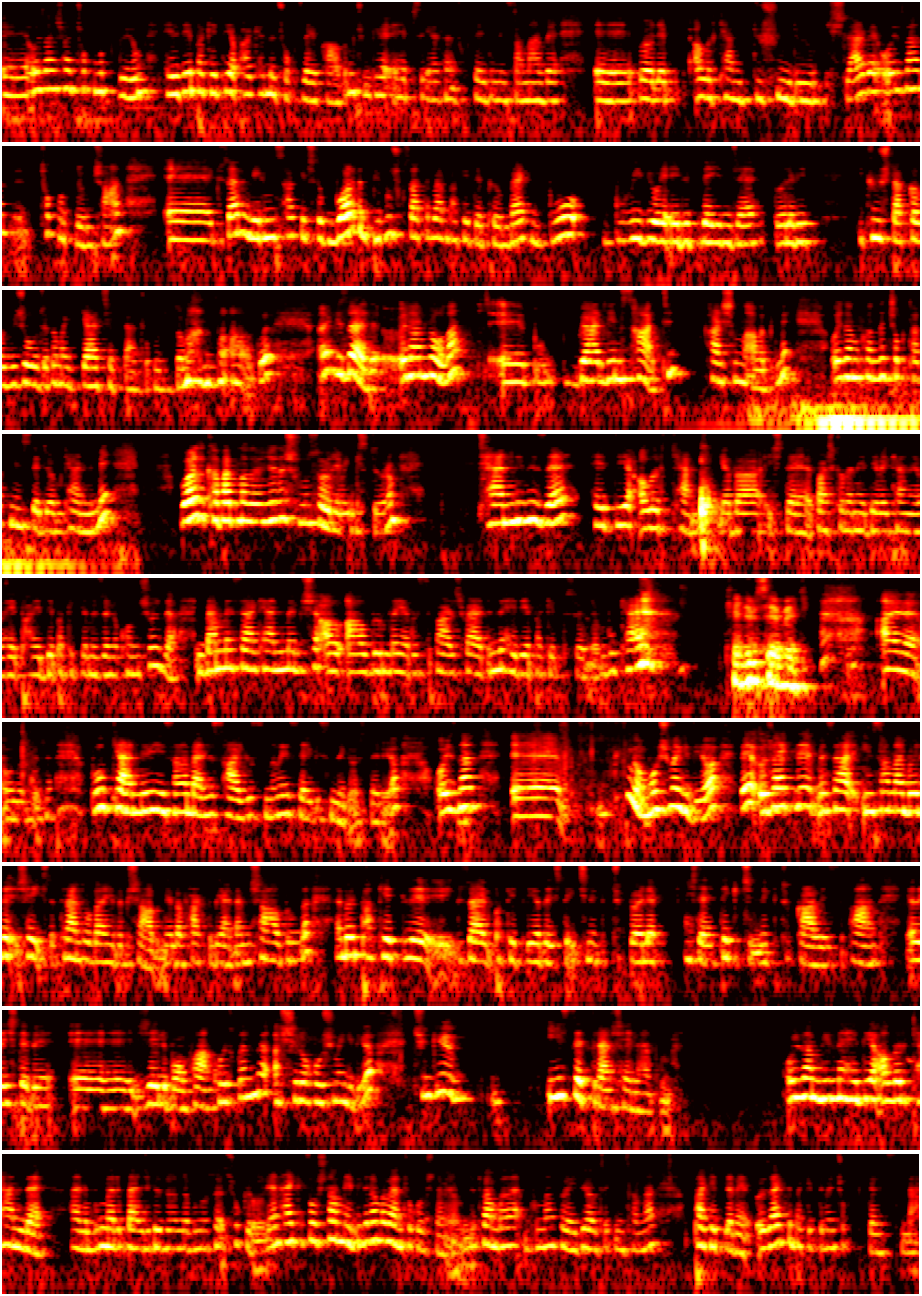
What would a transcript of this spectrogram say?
Ee, o yüzden şu an çok mutluyum. Hediye paketi yaparken de çok zevk aldım. Çünkü hepsi gerçekten çok sevdiğim insanlar ve e, böyle alırken düşündüğüm kişiler ve o yüzden e, çok mutluyum şu an. Ee, güzel bir verimli saat geçirdik. Bu arada bir buçuk saatte ben paket yapıyorum. Belki bu bu videoyu editleyince böyle bir 2-3 dakikalık bir şey olacak ama gerçekten çok uzun zamanımı aldı. Ama güzeldi. Önemli olan e, bu verdiğim saatin karşılığını alabilmek. O yüzden bu konuda çok tatmin hissediyorum kendimi. Bu arada kapatmadan önce de şunu söylemek istiyorum. Kendinize hediye alırken ya da işte başkalarına hediye ve kendine hep hediye paketleme üzerine konuşuyoruz ya. Ben mesela kendime bir şey al- aldığımda ya da sipariş verdiğimde hediye paketi söylüyorum. Bu Kendimi sevmek. Aynen onu diyeceğim. Bu kendini insana bence saygısını ve sevgisini de gösteriyor. O yüzden eee, bilmiyorum hoşuma gidiyor. Ve özellikle mesela insanlar böyle şey işte Trendyol'dan ya da bir şey aldım ya da farklı bir yerden bir şey aldığımda hani böyle paketli, güzel paketli ya da işte içine küçük böyle işte tek içimlik Türk kahvesi falan ya da işte bir eee jelibon falan koyduklarında aşırı hoşuma gidiyor. Çünkü iyi hissettiren şeyler bunlar. O yüzden birine hediye alırken de hani bunları bence göz önünde bulundursanız çok iyi olur. Yani herkes hoşlanmayabilir ama ben çok hoşlanıyorum. Lütfen bana bundan sonra hediye alacak insanlar paketlemeye, özellikle paketlemeye çok dikkat etsinler.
